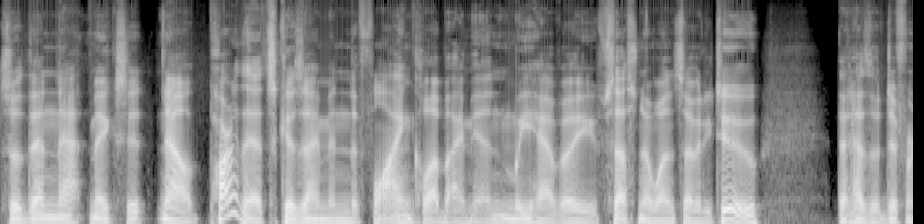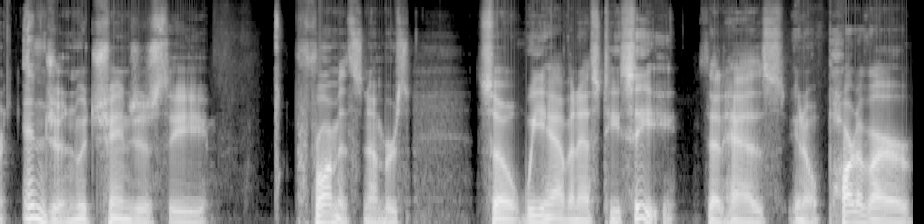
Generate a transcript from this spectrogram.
so then that makes it now part of that's because I'm in the flying club I'm in. We have a Cessna 172 that has a different engine, which changes the performance numbers. So we have an STC that has, you know, part of our,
